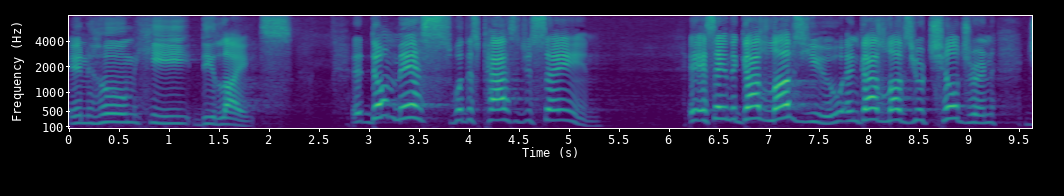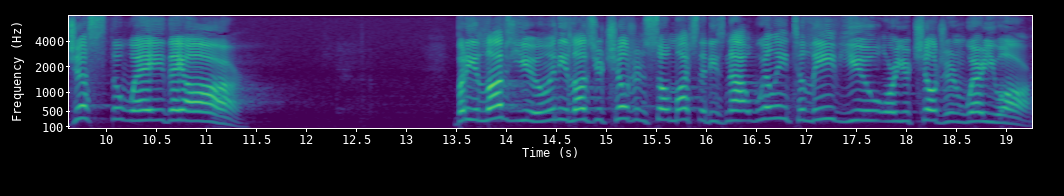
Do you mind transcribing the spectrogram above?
in whom he delights. Uh, don't miss what this passage is saying. It's saying that God loves you and God loves your children just the way they are. But He loves you and He loves your children so much that He's not willing to leave you or your children where you are.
